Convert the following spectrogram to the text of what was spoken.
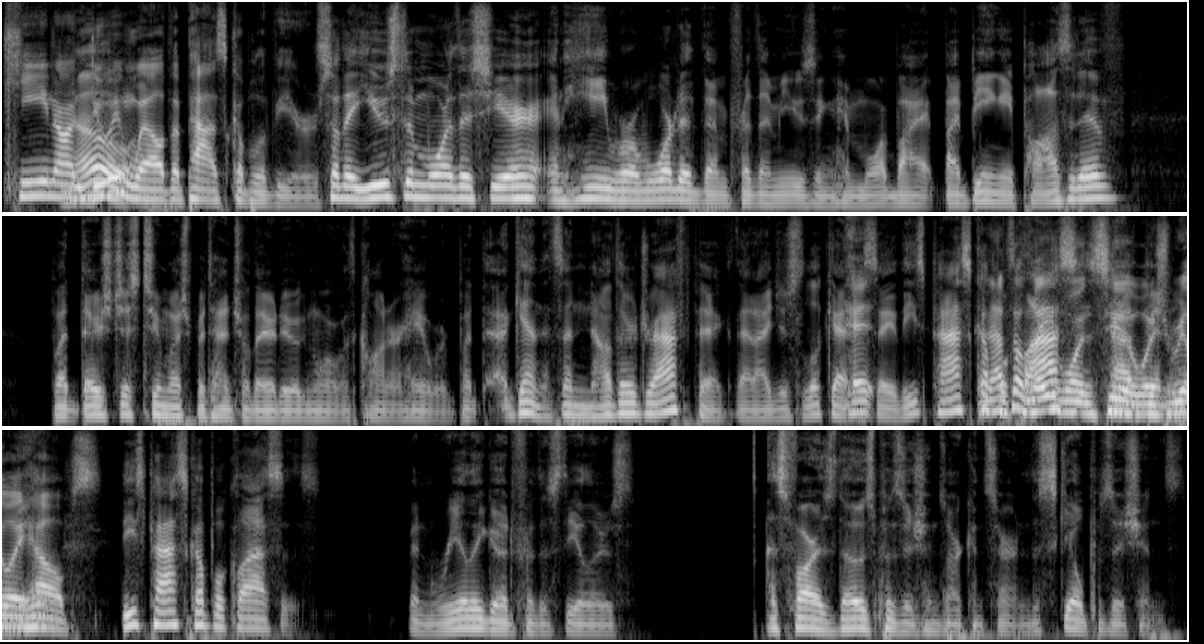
keen on No. doing well the past couple of years. So they used him more this year, and he rewarded them for them using him more by by being a positive. But there's just too much potential there to ignore with Connor Heyward. But again, it's another draft pick that I just look at and say these past couple that's a classes late one too, which really real- helps. These past couple classes been really good for the Steelers as far as those positions are concerned. The skill positions,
